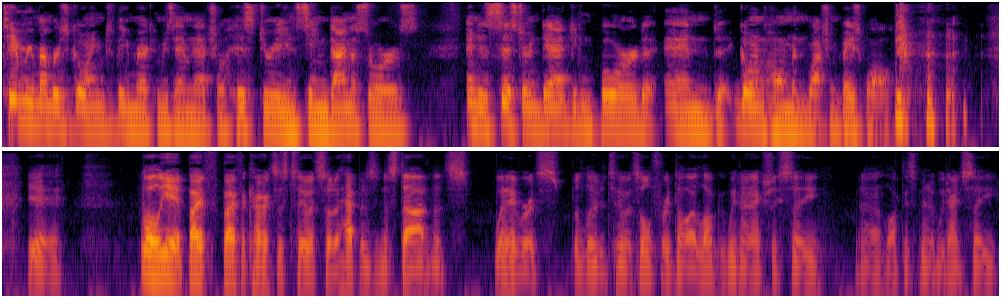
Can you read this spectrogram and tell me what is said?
Tim remembers going to the American Museum of Natural History and seeing dinosaurs and his sister and dad getting bored and going home and watching baseball. yeah. Well, yeah, both both occurrences too. It sort of happens in the start, and it's whenever it's alluded to, it's all through dialogue. We don't actually see, uh, like this minute, we don't see,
